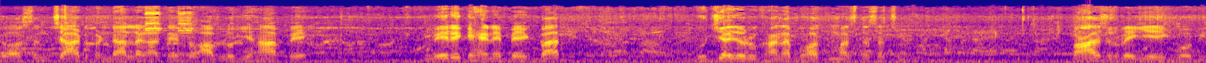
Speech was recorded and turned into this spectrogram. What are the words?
रोशन चाट भंडार लगाते हैं तो आप लोग यहाँ पे, मेरे कहने पे एक बार, भुजिया ज़रूर खाना, बहुत मस्त है, सच में। पाँच रुपये की एक वो भी।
